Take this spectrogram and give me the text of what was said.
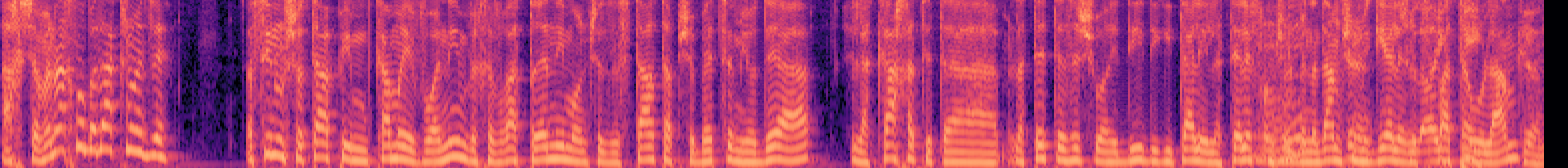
עכשיו אנחנו בדקנו את זה. עשינו שת"פ עם כמה יבואנים וחברת טרנדימון שזה סטארט-אפ שבעצם יודע לקחת את ה... לתת איזשהו ID דיגיטלי לטלפון של בן אדם כן, שמגיע לרצפת האולם כן.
